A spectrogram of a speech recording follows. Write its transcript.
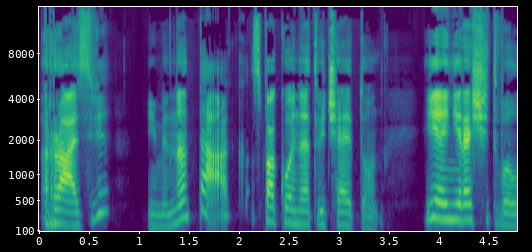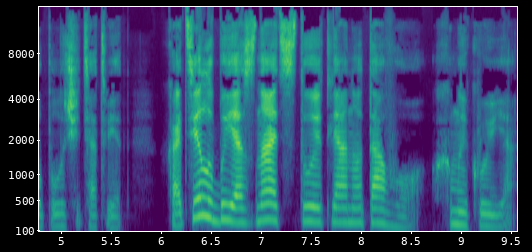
Разве? Именно так, спокойно отвечает он. Я не рассчитывала получить ответ. Хотела бы я знать, стоит ли оно того, хмыкаю я.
